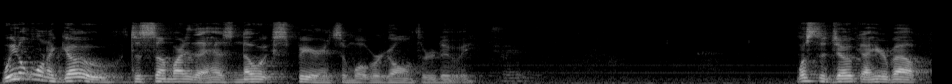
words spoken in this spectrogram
we don't want to go to somebody that has no experience in what we're going through, do we? What's the joke I hear about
